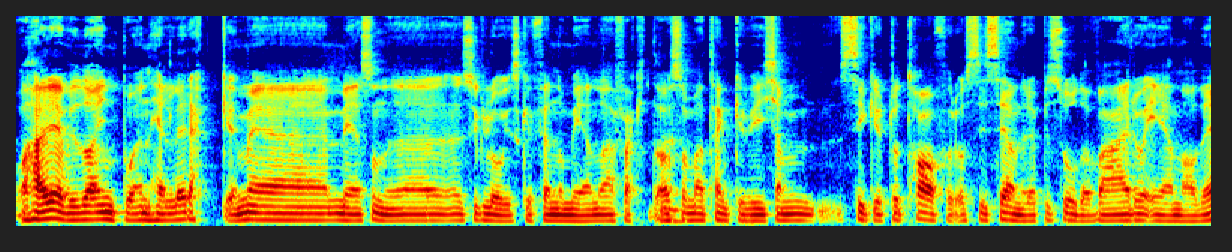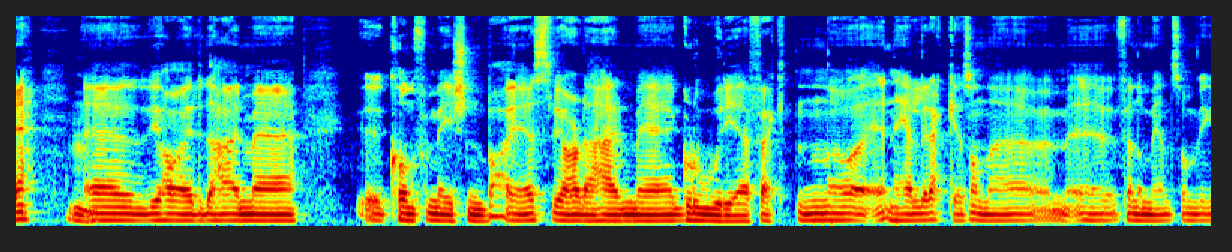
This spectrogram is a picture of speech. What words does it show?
Og her er vi da inne på en hel rekke med, med sånne psykologiske fenomen og effekter Mm. som jeg tenker vi kommer sikkert til å ta for oss i senere episoder, hver og en av de. Mm. Eh, vi har det her med eh, confirmation bias, vi har det her med glorieeffekten og en hel rekke sånne eh, fenomen som vi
